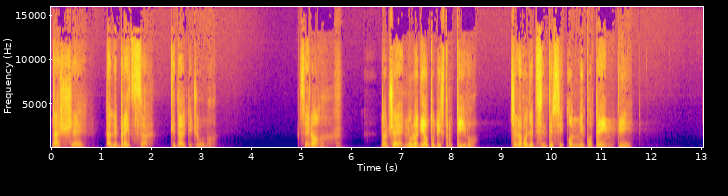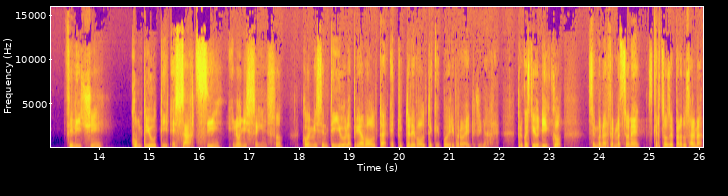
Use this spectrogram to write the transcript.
nasce dall'ebbrezza che dà il digiuno. Se no, non c'è nulla di autodistruttivo, c'è la voglia di sentirsi onnipotenti felici, compiuti e sazi in ogni senso, come mi senti io la prima volta e tutte le volte che poi riprovai a deginare. Per questo io dico, sembra un'affermazione scherzosa e paradossale, ma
